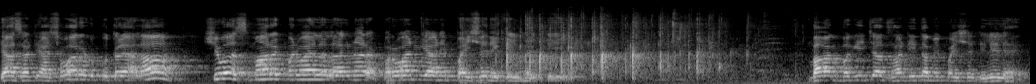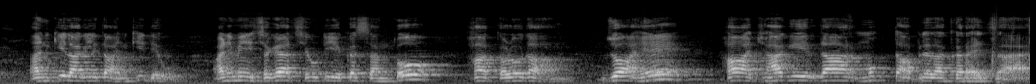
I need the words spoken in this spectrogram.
त्यासाठी अश्वारूढ पुतळ्याला शिवस्मारक बनवायला लागणाऱ्या परवानगी आणि पैसे देखील मिळतील. बाग बगीच्यासाठी तर मी पैसे दिलेले आहेत. आणखी लागले तर आणखी देऊ. आणि मी सगळ्यात शेवटी एकच सांगतो हा तळोदा जो आहे हा जहागीरदार मुक्त आपल्याला करायचा आहे.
